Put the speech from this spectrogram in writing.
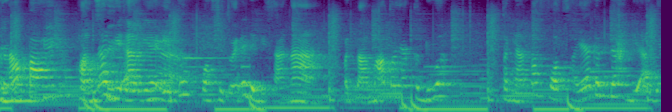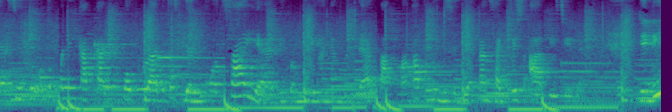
kenapa? karena di area itu konstituennya ada di sana. Pertama atau yang kedua ternyata vote saya rendah di area situ untuk meningkatkan popularitas dan vote saya di pemilihan yang mendatang maka perlu disediakan servis A B C dan jadi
